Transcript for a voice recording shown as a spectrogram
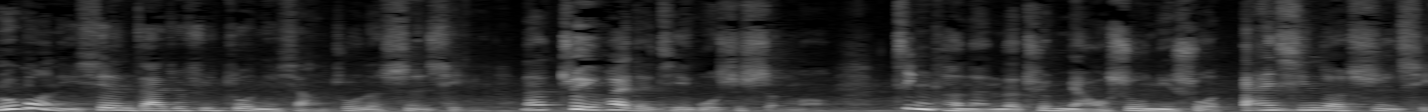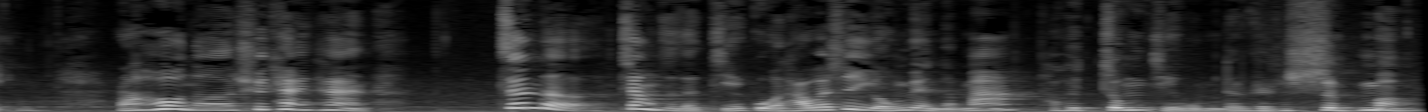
如果你现在就去做你想做的事情，那最坏的结果是什么？尽可能的去描述你所担心的事情，然后呢，去看看。真的这样子的结果，它会是永远的吗？它会终结我们的人生吗？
